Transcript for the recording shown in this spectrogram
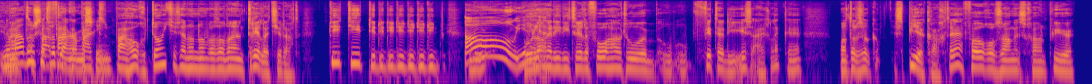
normaal doen ze het wat langer misschien. Een paar hoge toontjes en dan was dan een trilletje. Dacht. Oh, ja. Hoe langer die die trillen volhoudt, hoe, hoe, fitter die is eigenlijk. Want dat is ook spierkracht. Hè? Vogelzang is gewoon puur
